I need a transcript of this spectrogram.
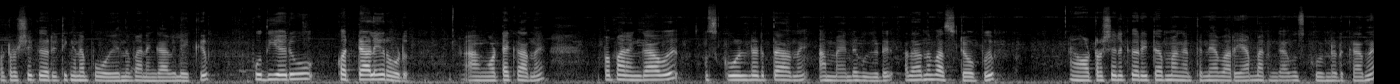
ഓട്ടോറിക്ഷ കയറിയിട്ട് ഇങ്ങനെ പോയിരുന്നു പനങ്കാവിലേക്ക്. പുതിയൊരു കൊറ്റാളി റോഡ് അങ്ങോട്ടേക്കാണ്. അപ്പോൾ പനങ്കാവ് സ്കൂളിന്റെ അടുത്താണ് അമ്മേന്റെ വീട്. അതാണ് ബസ് സ്റ്റോപ്പ് ഓട്ടോറിക്ഷയിൽ കയറിയിട്ടാകുമ്പോൾ അങ്ങനെ തന്നെയാണ് പറയാം പനങ്കാവ് സ്കൂളിന്റെ അടുക്കാന്ന്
